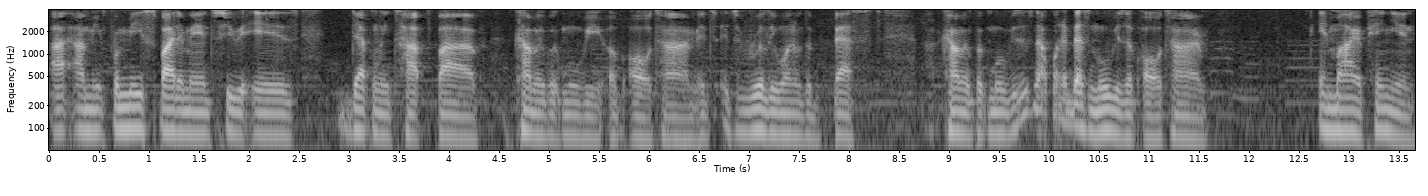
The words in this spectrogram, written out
I, I mean, for me, Spider-Man Two is definitely top five comic book movie of all time. It's it's really one of the best uh, comic book movies. It's not one of the best movies of all time, in my opinion.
